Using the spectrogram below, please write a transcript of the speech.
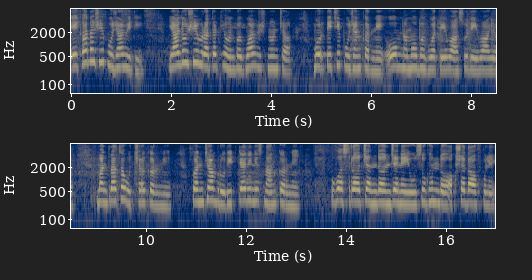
एकादशी पूजा विधी या दिवशी व्रत ठेवून भगवान विष्णूंच्या मूर्तीची पूजन करणे. ओम नमो भगवते वासुदेवाय. मंत्राचा उच्चार करणे. पंचामृत इत्यादीने स्नान करणे. वस्त्र चंदन जनेऊ सुगंध अक्षदा फुले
